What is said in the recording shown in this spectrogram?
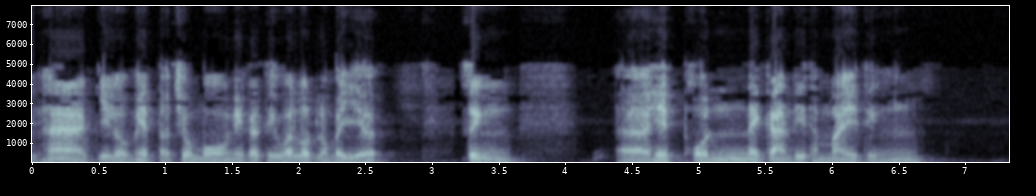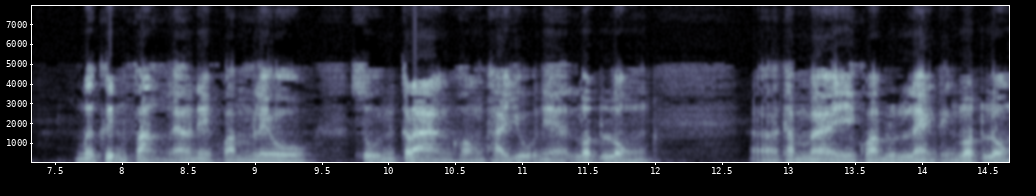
55 กิโลเมตรต่อชั่วโมงนี่ก็ถือว่าลดลงไปเยอะ ซึ่งเเหตุผลในการที่ทำไมถึงเมื่อขึ้นฝั่งแล้วเนี่ยความเร็วศูนย์กลางของพายุเนี่ยลดลง ทำไมความรุนแรงถึงลดลง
